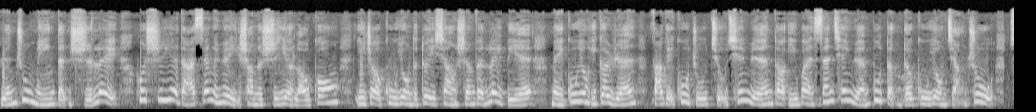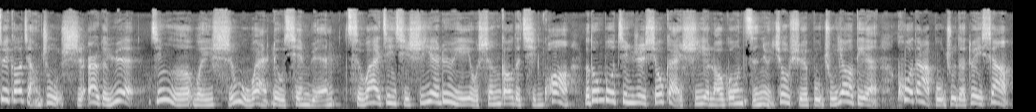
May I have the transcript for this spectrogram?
原住民等十类，或失业达三个月以上的失业劳工，依照雇佣的对象身份类别，每雇佣一个人，发给雇主九千元到一万三千元不等的雇佣奖助，最高奖助十二个月，金额为十五万六千元。此外，近期失业率也有升高的情况，劳动部近日修改失业劳工子女就学补助要点，扩大补助的。对象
